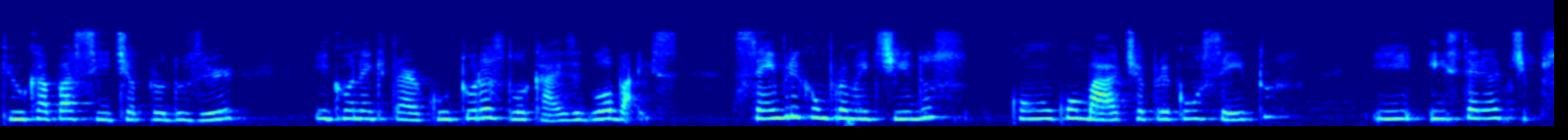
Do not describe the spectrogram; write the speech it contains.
que o capacite a produzir e conectar culturas locais e globais, sempre comprometidos com o combate a preconceitos e estereotipos.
